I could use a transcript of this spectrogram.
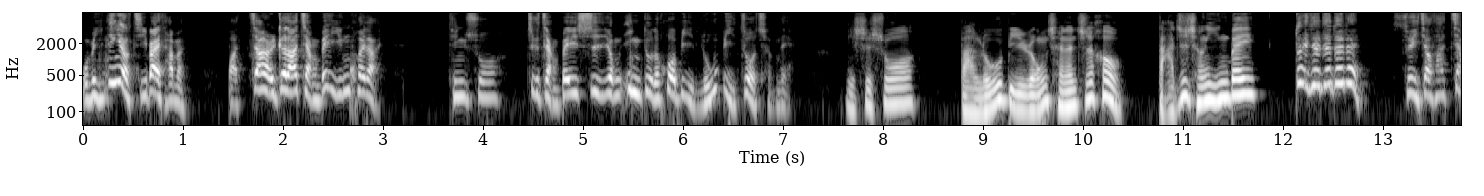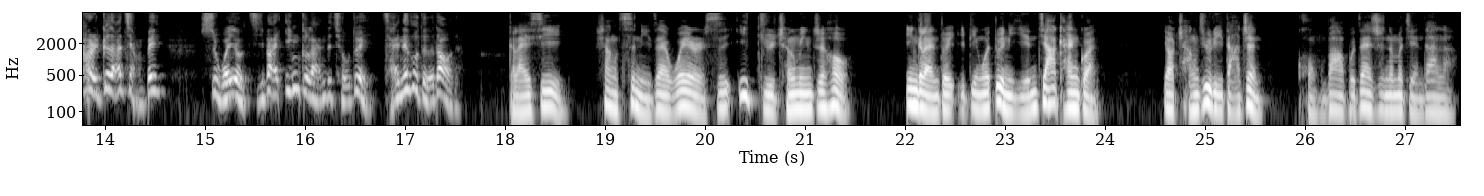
我们一定要击败他们，把加尔各答奖杯赢回来。听说这个奖杯是用印度的货币卢比做成的。你是说，把卢比熔成了之后打制成银杯？对对对对对，所以叫它加尔各答奖杯，是唯有击败英格兰的球队才能够得到的。格莱西，上次你在威尔斯一举成名之后，英格兰队一定会对你严加看管，要长距离打阵，恐怕不再是那么简单了。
